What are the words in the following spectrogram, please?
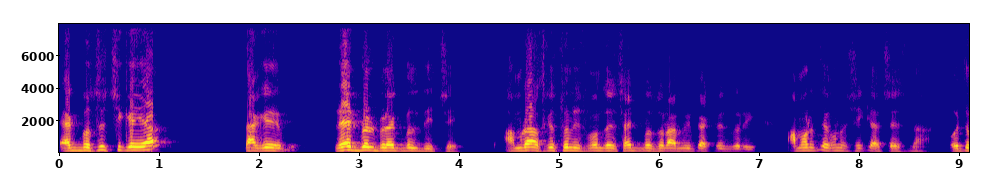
এক বছর শিখাইয়া তাকে রেড বেল ব্ল্যাক বেল দিচ্ছে। আমরা আজকে চল্লিশ, পঞ্চাশ, ষাট বছর আমি প্র্যাকটিস করি। আমারও তো এখনও শিক্ষা শেষ না। ওই তো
